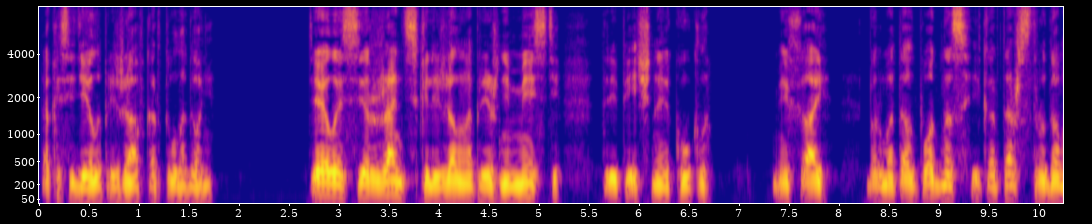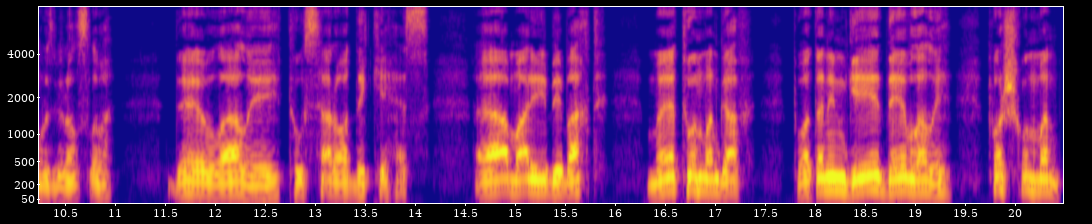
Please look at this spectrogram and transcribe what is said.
так и сидела, прижав к рту ладони. Тело сержантика лежало на прежнем месте, тряпичная кукла. Михай бормотал под нос, и Карташ с трудом разбирал слова. «Девлалей тусаро декес, а мари бибахт, мэтун мангав, потанинге девлалей, пошунман».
